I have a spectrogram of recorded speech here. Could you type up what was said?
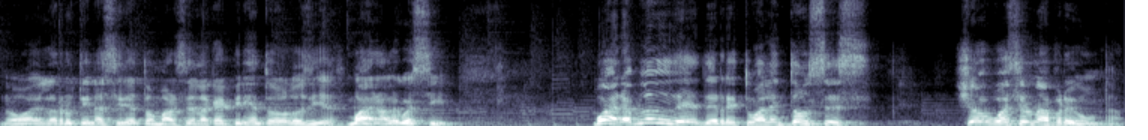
¿no? La rutina sería tomarse la caipirinha todos los días. Bueno, algo así. Bueno, hablando de ritual entonces, yo voy a hacer una pregunta.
